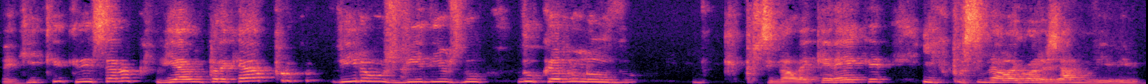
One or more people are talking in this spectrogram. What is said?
aqui que, que, disseram que vieram para cá porque viram os vídeos do, do cabeludo, que por sinal é careca e que por sinal agora já não vive,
